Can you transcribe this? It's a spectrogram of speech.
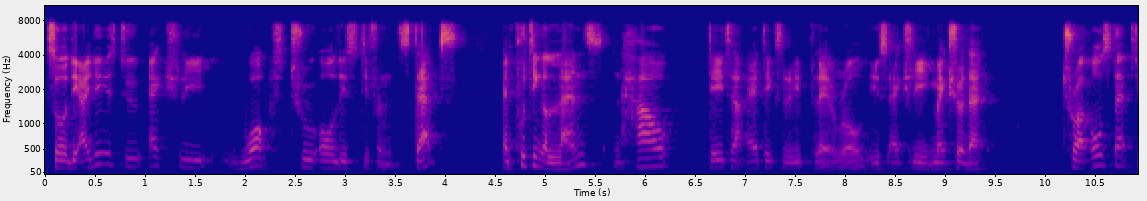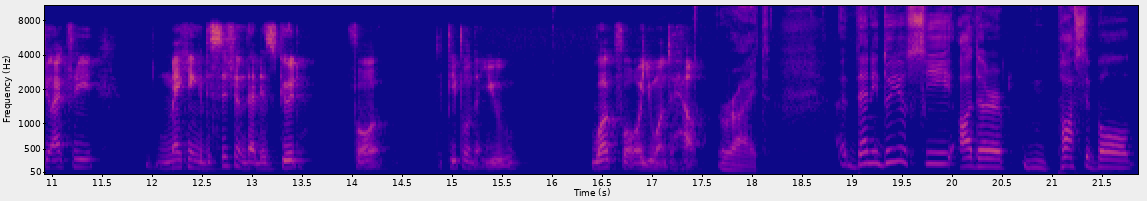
So the idea is to actually walk through all these different steps and putting a lens and how data ethics really play a role is actually make sure that throughout all steps you're actually making a decision that is good for the people that you work for or you want to help. Right. Danny, do you see other mm, possible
